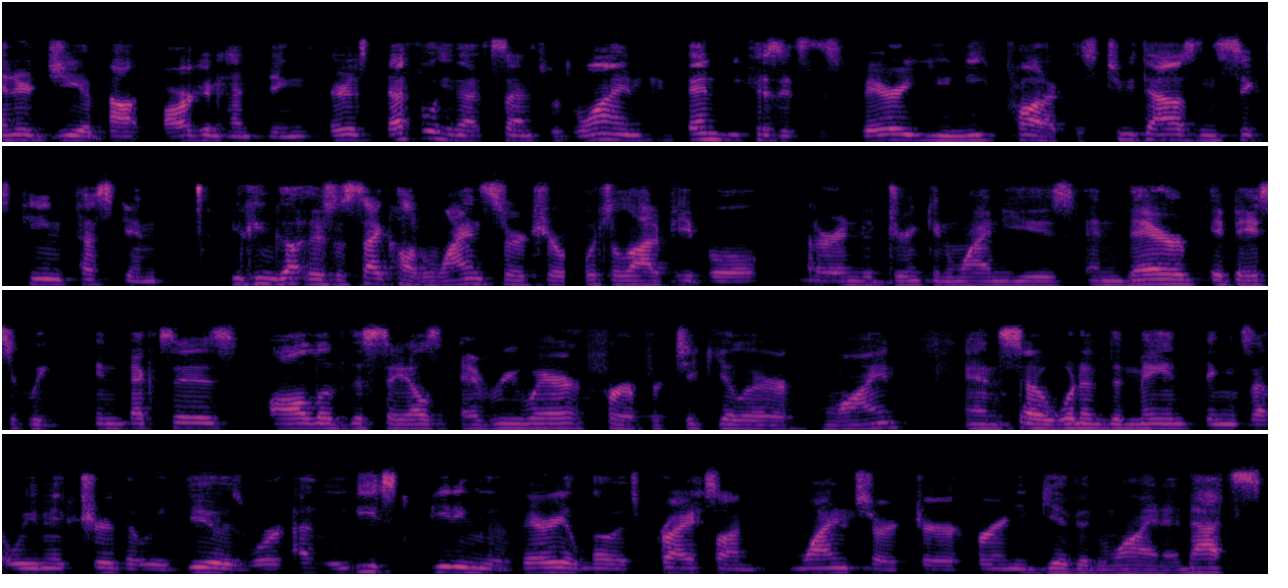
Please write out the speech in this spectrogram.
energy about bargain hunting. There's definitely that sense with wine, again, because it's this very unique product, this 2016 Tuscan. You can go, there's a site called Wine Searcher, which a lot of people that are into drinking wine use. And there it basically indexes all of the sales everywhere for a particular wine. And so one of the main things that we make sure that we do is we're at least beating the very lowest price on Wine Searcher for any given wine. And that's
